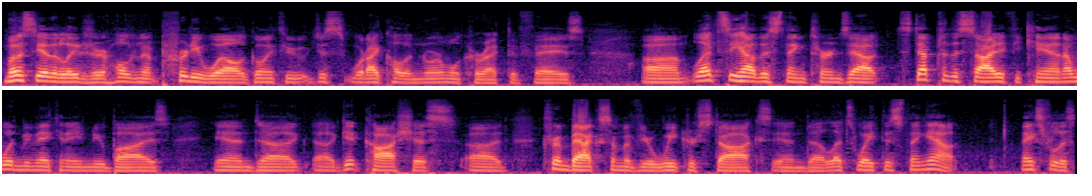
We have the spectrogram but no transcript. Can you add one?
Most of the other leaders are holding up pretty well, going through just what I call a normal corrective phase. Um, let's see how this thing turns out. Step to the side if you can. I wouldn't be making any new buys. And uh, uh get cautious. Uh, trim back some of your weaker stocks, and uh, let's wait this thing out. Thanks for listening.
